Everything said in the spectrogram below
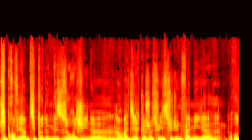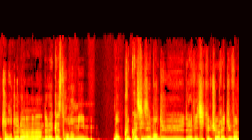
qui provient un petit peu de mes origines. on va dire que je suis issu d'une famille autour de la de la gastronomie, bon, plus précisément du, de la viticulture et du vin.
